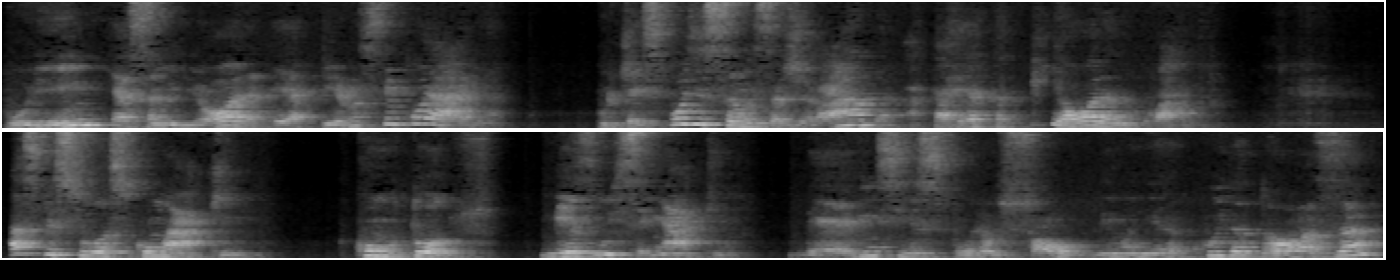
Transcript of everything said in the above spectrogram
Porém, essa melhora é apenas temporária, porque a exposição exagerada acarreta piora no quadro. As pessoas com acne, como todos, mesmo os sem acne, devem se expor ao sol de maneira cuidadosa,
